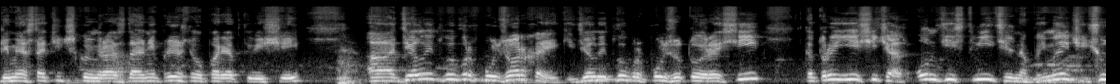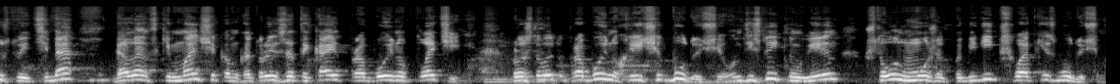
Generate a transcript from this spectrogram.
гомеостатического мироздания, прежнего порядка вещей, а делает выбор в пользу архаики, делает выбор в пользу той России, которая есть сейчас. Он действительно, понимаете, чувствует себя голландским мальчиком, который затыкает пробоину в плотине. Просто в эту пробоину хлещет будущее. Он действительно уверен, что он может победить в схватке с будущим.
